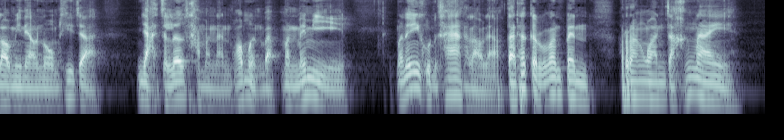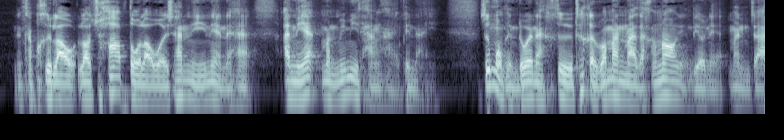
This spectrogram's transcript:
เรามีแนวโน้มที่จะอยากจะเลิกทำมันนั้น เพราะเหมือนแบบมันไม่มีมันไม่มีคุณค่ากับเราแล้ว แต่ถ้าเกิดว่ามันเป็นรางวัลจากข้างใน นะครับคือเราเราชอบตัวเราเวอร์ชันนี้เนี่ยนะฮะอันนี้มันไม่มีทางหายไปไหน ซึ่งผมเห็นด้วยนะคือ ถ้าเกิดว่ามันมาจากข้างนอกอย่างเดียวเนี่ย มันจะ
